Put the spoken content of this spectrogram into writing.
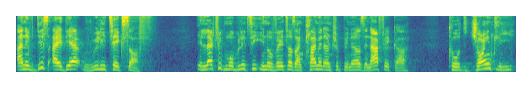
And if this idea really takes off, electric mobility innovators and climate entrepreneurs in Africa could jointly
